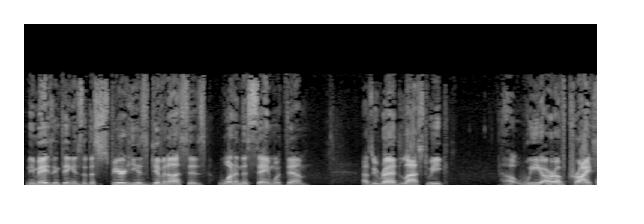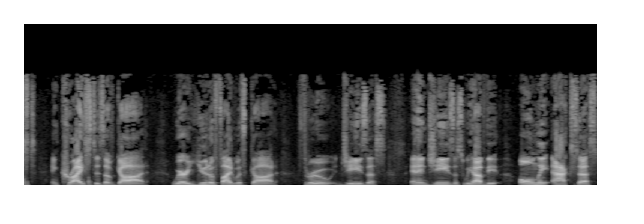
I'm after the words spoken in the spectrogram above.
And the amazing thing is that the Spirit He has given us is one and the same with them. As we read last week, uh, we are of Christ, and Christ is of God. We are unified with God through Jesus. And in Jesus, we have the only access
